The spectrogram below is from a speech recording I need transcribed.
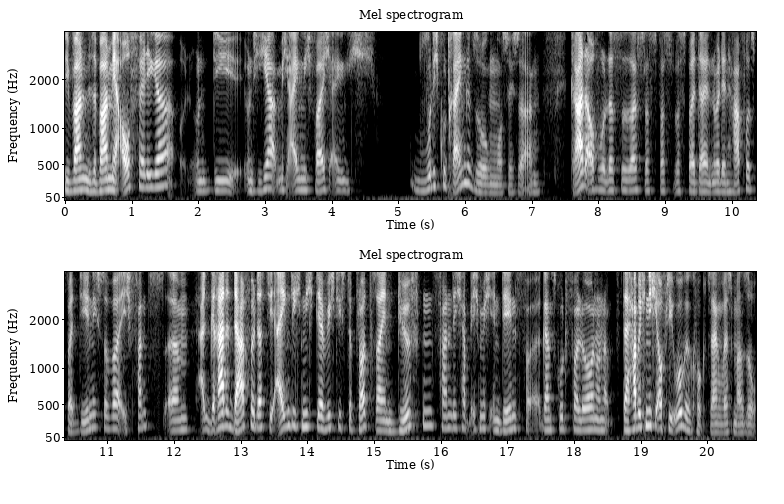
die waren, sie waren mir auffälliger und die und hier hat mich eigentlich war ich eigentlich wurde ich gut reingezogen, muss ich sagen gerade auch, wo das du sagst, was, was, was bei deinen, bei den Harfords bei dir nicht so war, ich fand's, ähm, gerade dafür, dass die eigentlich nicht der wichtigste Plot sein dürften, fand ich, habe ich mich in denen ganz gut verloren und hab, da habe ich nicht auf die Uhr geguckt, sagen wir es mal so.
